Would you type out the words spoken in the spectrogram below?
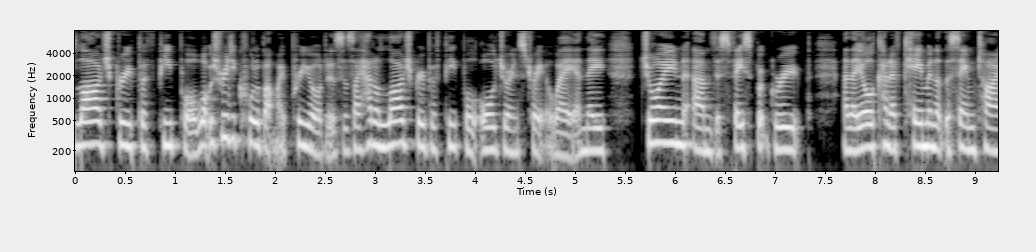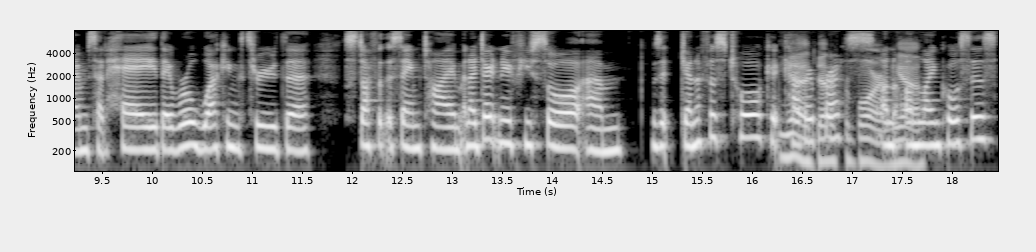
large group of people. What was really cool about my pre-orders is I had a large group of people all join straight away, and they join um, this Facebook group, and they all kind of came in at the same time, said hey. They were all working through the stuff at the same time, and I don't know if you saw. Um, was it Jennifer's talk at yeah, CaboPress Bourne, on yeah. online courses?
